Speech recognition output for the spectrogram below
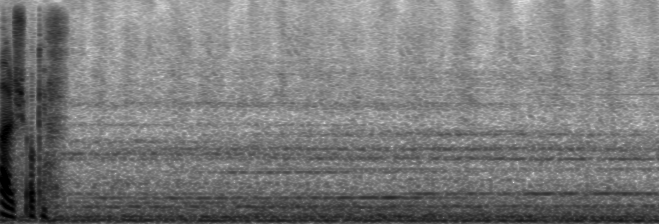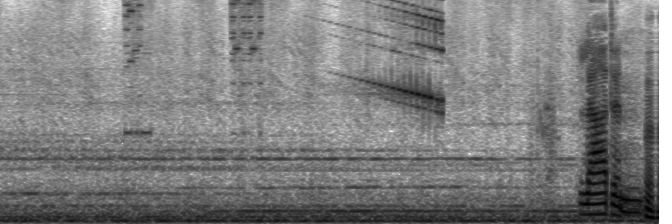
Falsch, okay. Laden. Hm.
